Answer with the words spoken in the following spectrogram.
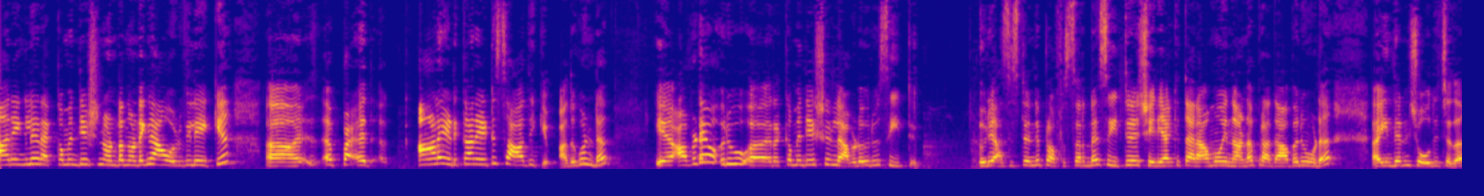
ആരെങ്കിലും റെക്കമെൻഡേഷൻ ഉണ്ടെന്നുണ്ടെങ്കിൽ ആ ഒഴിവിലേക്ക് ആളെ എടുക്കാനായിട്ട് സാധിക്കും. അതുകൊണ്ട് അവിടെ ഒരു റെക്കമെൻഡേഷനിൽ അവിടെ ഒരു സീറ്റ് ഒരു അസിസ്റ്റന്റ് പ്രൊഫസറുടെ സീറ്റ് ശരിയാക്കി തരാമോ എന്നാണ് പ്രതാപനോട് ഇന്ദ്രൻ ചോദിച്ചത്.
